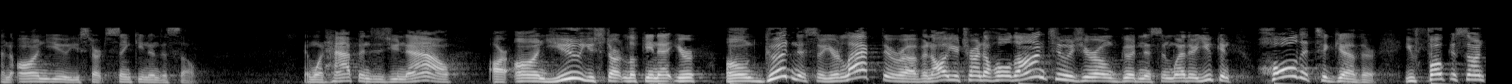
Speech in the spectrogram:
and on you. You start sinking into self. And what happens is you now are on you, you start looking at your own goodness or your lack thereof, and all you're trying to hold on to is your own goodness and whether you can hold it together. You focus on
